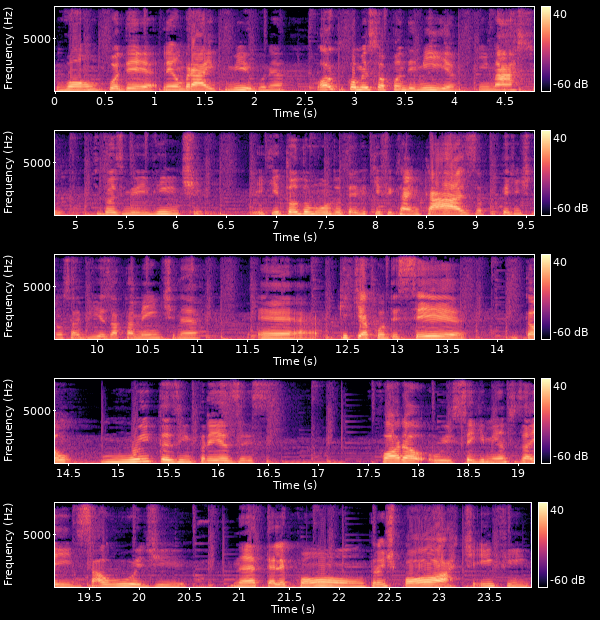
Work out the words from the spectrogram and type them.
vão poder lembrar aí comigo, né? Logo que começou a pandemia, em março de 2020 e que todo mundo teve que ficar em casa porque a gente não sabia exatamente, né, é, o que, que ia acontecer. Então, muitas empresas, fora os segmentos aí de saúde, né, telecom, transporte, enfim,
